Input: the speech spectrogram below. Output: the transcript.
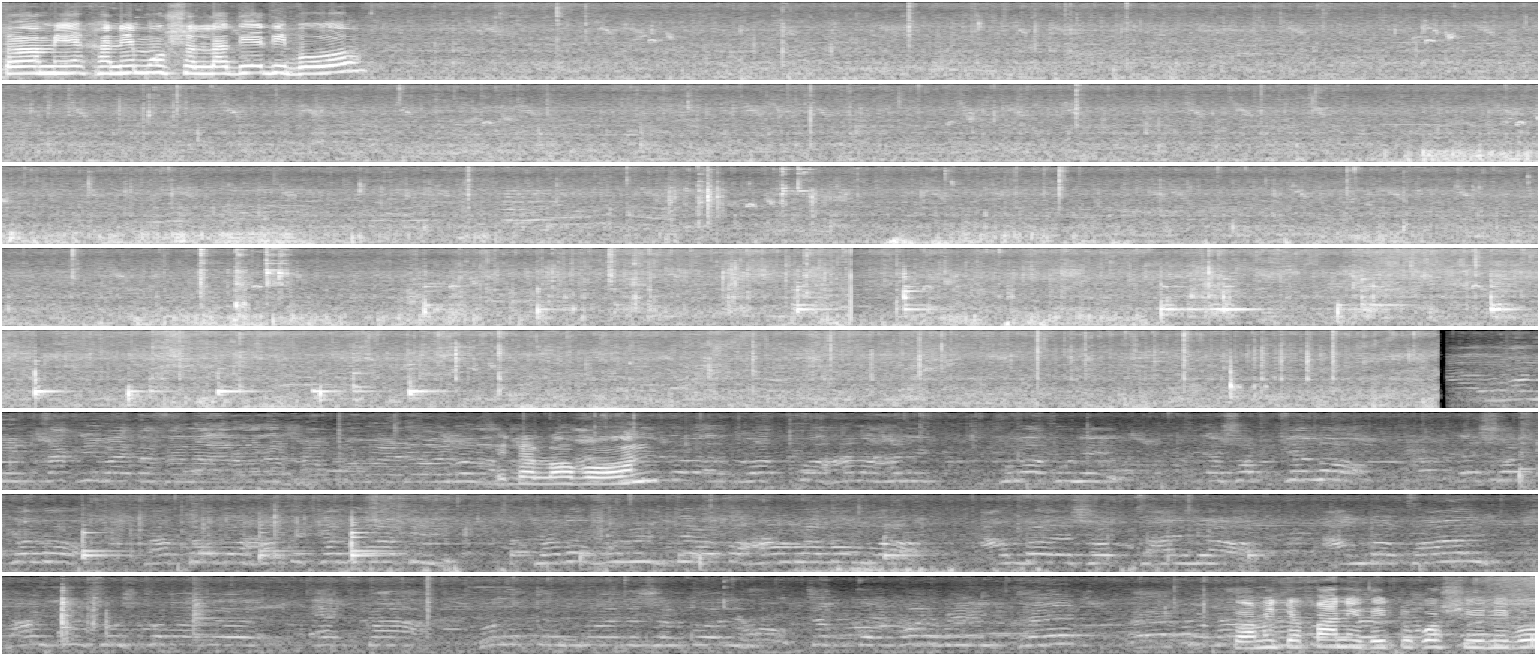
তো আমি এখানে মশলা দিয়ে দিব এটা লবণ এসব কেন এসব কেন ছাত্রদের হাতে কেন আছি কেন পুলিশ দিয়ে এত চক্কর বিরুদ্ধে তো আমি এটা পানিতে একটু কষিয়ে নিব।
